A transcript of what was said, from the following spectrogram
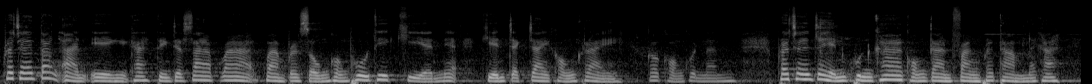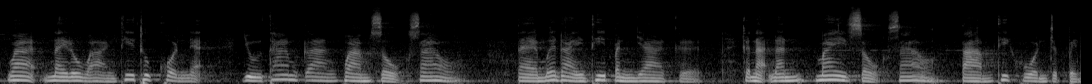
เพราะฉะนั้นต้องอ่านเองค่ะถึงจะทราบว่าความประสงค์ของผู้ที่เขียนเนี่ยเขียนจากใจของใครก็ของคนนั้น เพราะฉะนั้นจะเห็นคุณค่าของการฟังพระธรรมนะคะ ว่าในระหว่างที่ทุกคนเนี่ย อยู่ท่ามกลางความโศกเศร้า แต่เมื่อใดที่ปัญญาเกิด ขณะนั้นไม่โศกเศร้าตามที่ควรจะเป็น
